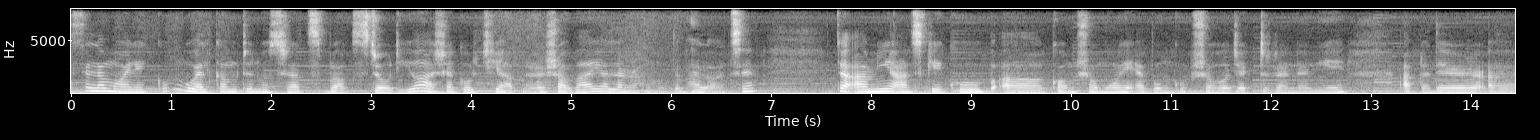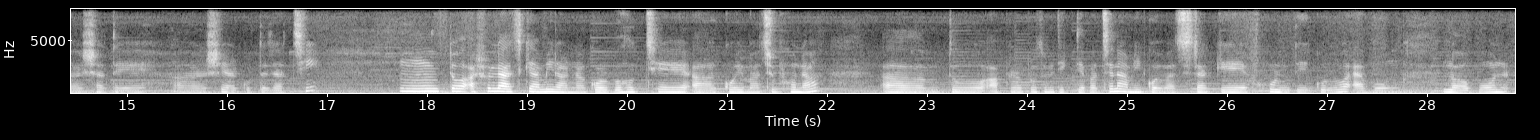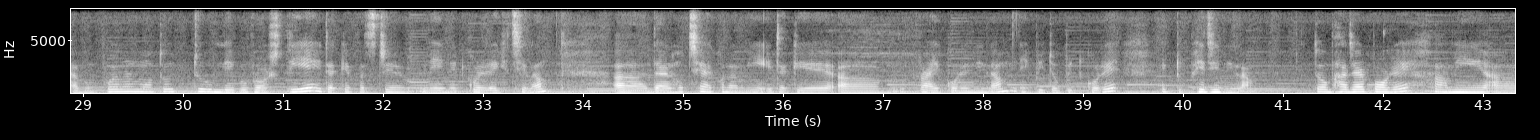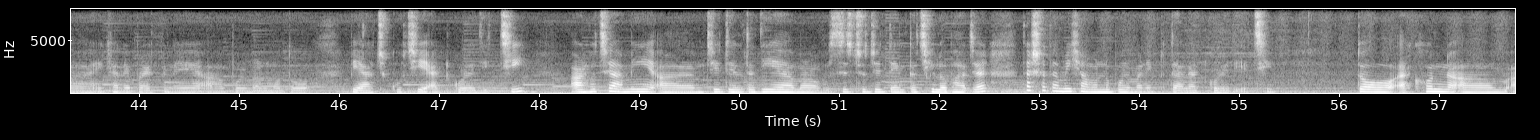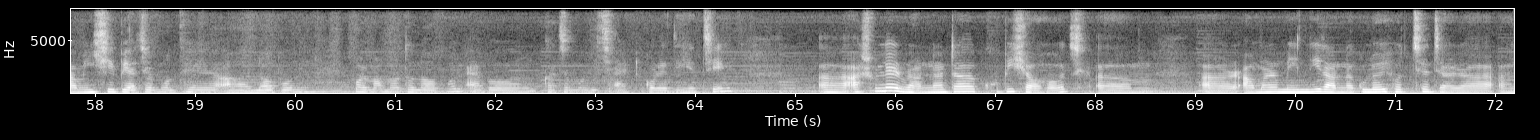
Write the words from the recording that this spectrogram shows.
আসসালামু আলাইকুম welcome to Nusrat's blog studio আশা করছি আপনারা সবাই আল্লাহর রহমতে ভালো আছেন। তো আমি আজকে খুব কম সময় এবং খুব সহজ একটা রান্না নিয়ে আপনাদের সাথে শেয়ার করতে যাচ্ছি। তো আসলে আজকে আমি রান্না করব হচ্ছে কই মাছ ভুনা। তো আপনারা প্রথমে দেখতে পাচ্ছেন আমি কই মাছটাকে হলুদে গুঁড়ো এবং লবণ এবং পরিমাণ মতো একটু লেবুর রস দিয়ে এটাকে ফার্স্টে মেরিনেট করে রেখেছিলাম। দেন হচ্ছে এখন আমি এটাকে ফ্রাই করে নিলাম এপিট ওপিট করে একটু ভেজে নিলাম। তো ভাজার পরে আমি এখানে প্যানে পরিমাণ মতো পেঁয়াজ কুচি অ্যাড করে দিচ্ছি। আর হচ্ছে আমি যে তেলটা দিয়ে আমার অবশিষ্ট যে তেলটা ছিল ভাজার, তার সাথে আমি সামান্য পরিমাণে একটু তেল অ্যাড করে দিয়েছি। তো এখন, আমি সেই পেঁয়াজের মধ্যে লবণ, পরিমাণ মতো লবণ এবং কাঁচামরিচ অ্যাড করে দিয়েছি। আসলে রান্নাটা খুবই সহজ আর আমার মেনলি রান্নাগুলোই হচ্ছে যারা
